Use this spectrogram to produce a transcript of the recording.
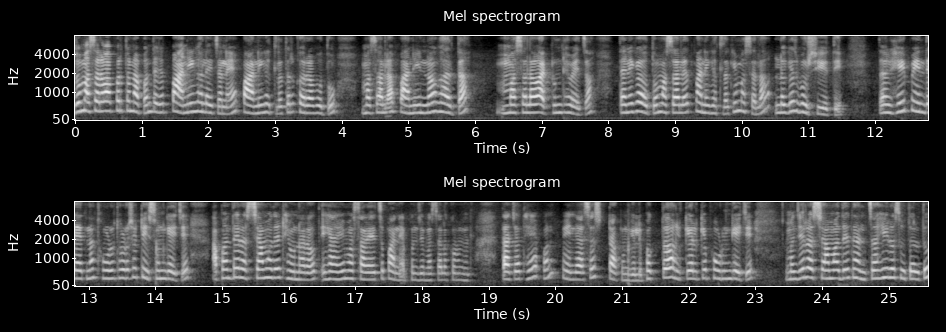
जो मसाला वापरतो ना आपण त्याच्यात पाणी घालायचं नाही. पाणी घेतलं तर खराब होतो. मसाला पाणी न घालता मसाला वाटून ठेवायचा. त्याने काय होतं मसाल्यात पाणी घातलं की मसाला लगेच बुरशी येते. तर हे पेंदे आहेत ना थोडं थोडंसे टेसून घ्यायचे. आपण ते रस्स्यामध्ये ठेवणार आहोत. हे आहे मसाल्याचं पाणी आपण जे मसाला करून घेतलं त्याच्यात हे आपण पेंदे असंच टाकून गेले. फक्त हलके हलके फोडून घ्यायचे. म्हणजे रश्श्यामध्ये त्यांचाही रस उतरतो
